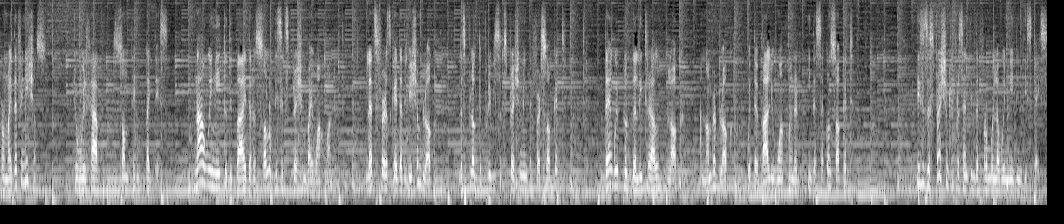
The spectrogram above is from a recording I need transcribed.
from my definitions. You will have something like this. Now we need to divide the result of this expression by 100. Let's first get a division block. Let's plug the previous expression in the first socket. Then we plug the literal block, a number block, with the value 100 in the second socket. This is the expression representing the formula we need in this case.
